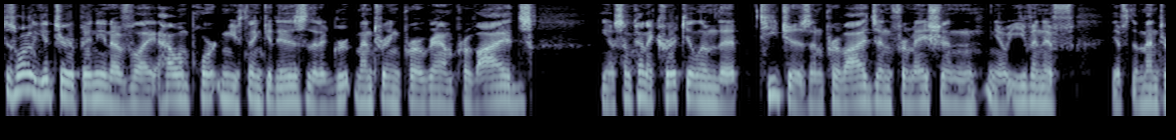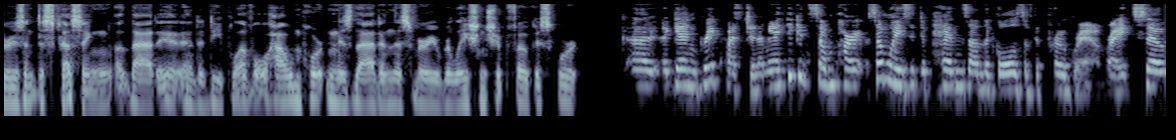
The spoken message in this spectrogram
just wanted to get your opinion of like how important you think it is that a group mentoring program provides you know some kind of curriculum that teaches and provides information you know even if if the mentor isn't discussing that at a deep level how important is that in this very relationship focused work uh, again, great question. I mean, I think in some part, some ways, it depends on the goals of the program, right? So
